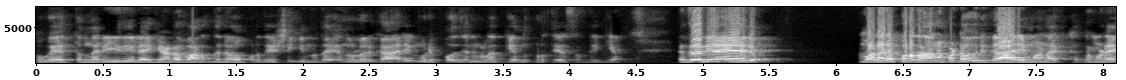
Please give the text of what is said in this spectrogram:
തുക എത്തുന്ന രീതിയിലേക്കാണ് വർധനവ് പ്രതീക്ഷിക്കുന്നത് എന്നുള്ള ഒരു കാര്യം കൂടി പൊതുജനങ്ങളൊക്കെ ഒന്ന് പ്രത്യേകം ശ്രദ്ധിക്കുക. എന്തുതന്നെയായാലും വളരെ പ്രധാനപ്പെട്ട ഒരു കാര്യമാണ് നമ്മുടെ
